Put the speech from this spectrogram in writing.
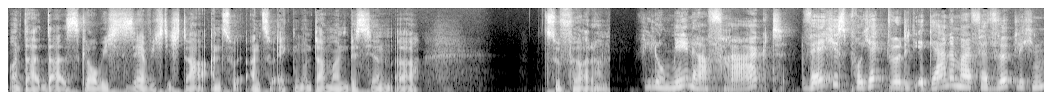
Und da, da ist, glaube ich, sehr wichtig, da anzu, anzuecken und da mal ein bisschen äh, zu fördern. Philomena fragt, welches Projekt würdet ihr gerne mal verwirklichen,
